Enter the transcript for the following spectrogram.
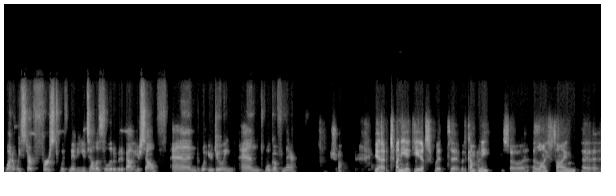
why don't we start first with maybe you tell us a little bit about yourself and what you're doing, and we'll go from there. Sure. Yeah, 28 years with, uh, with the company. So uh, a lifetime, uh,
